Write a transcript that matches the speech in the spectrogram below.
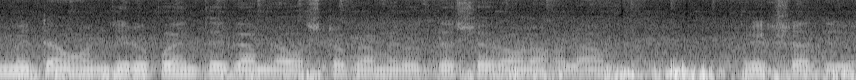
তো মিটামন জিরো পয়েন্ট থেকে আমরা অষ্টগ্রামের উদ্দেশ্যে রওনা হলাম রিক্সা দিয়ে।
